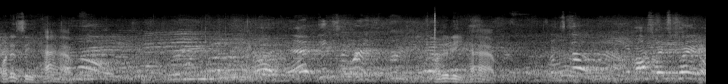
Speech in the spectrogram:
What does he have? What did he have? Let's go. Crossface cradle.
